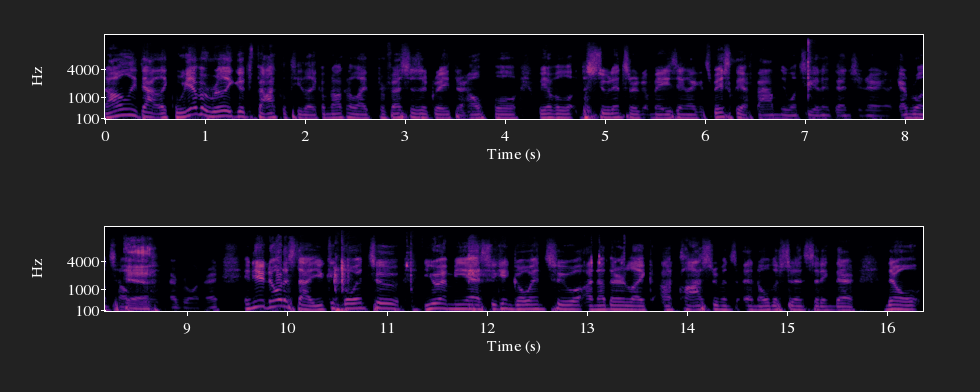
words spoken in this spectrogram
not only that, like we have a really good faculty. Like I'm not gonna lie, professors are great, they're helpful. We have a lo- the students are amazing. Like it's basically a family once you get into engineering. Like everyone's helpful, Yeah. everyone, right? And you notice that you can go into UMES, you can go into another like a classroom and, s- and older students sitting there. They'll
